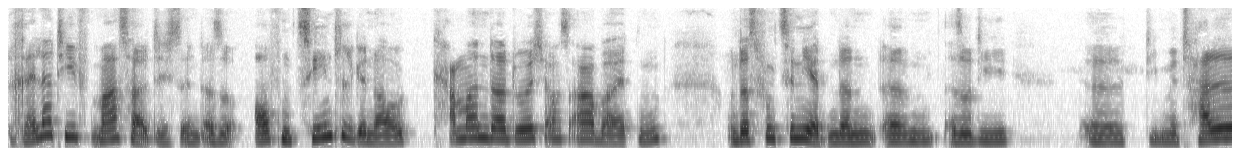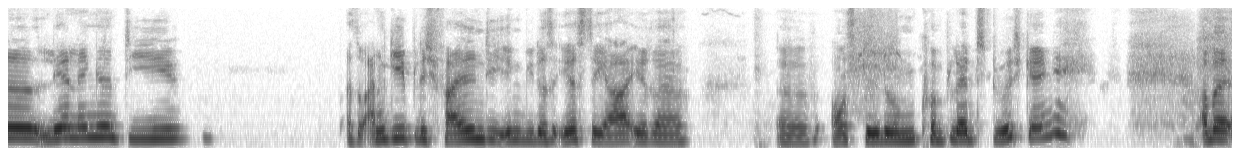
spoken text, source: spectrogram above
relativ maßhaltig sind. Also auf ein Zehntel genau kann man da durchaus arbeiten und das funktioniert. Und dann, ähm, also die, äh, die Metalllehrlänge, die, also angeblich fallen die irgendwie das erste Jahr ihrer äh, Ausbildung komplett durchgängig. Aber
